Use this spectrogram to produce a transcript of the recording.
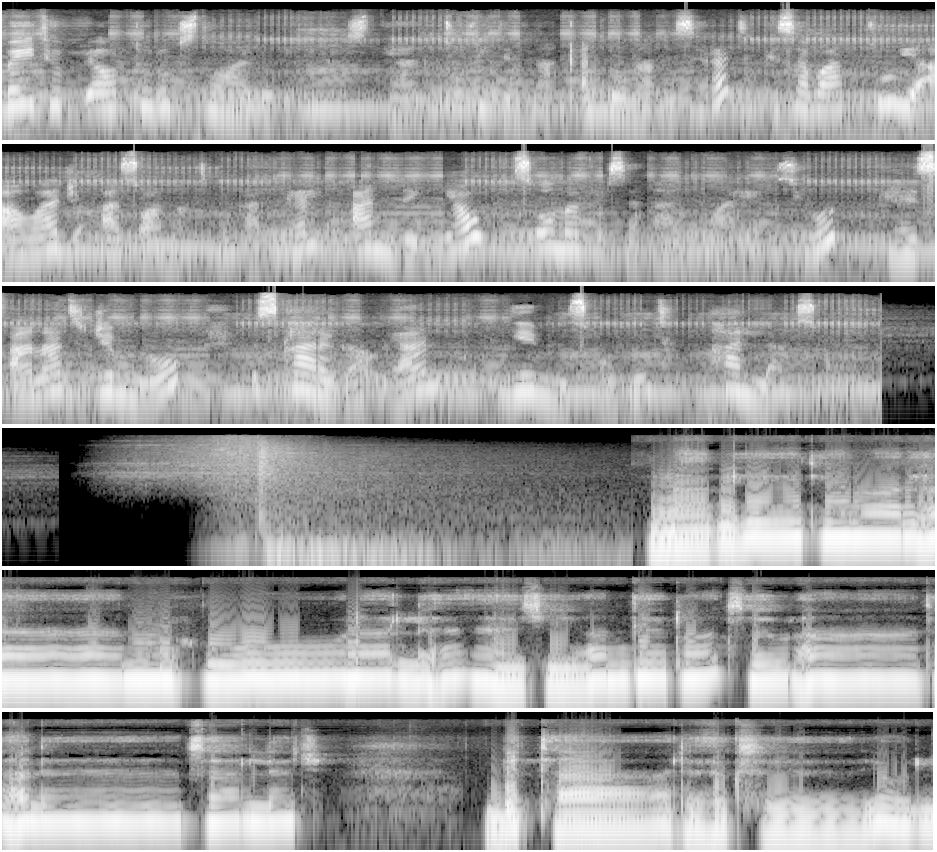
በኢትዮጵያ ኦርቶዶክስ ተዋሕዶ ቤተክርስቲያን ትውፊትና ቀኖና መሰረት ከሰባቱ የአዋጅ አጽዋማት መካከል አንደኛው ጾመ ፍልሰታ ለማርያም ሲሆን ከሕፃናት ጀምሮ እስከ አረጋውያን የሚጾሙት ታላቅ ጾም። እመቤቴ ማርያም ምን ሆናለች? አንገቷን ሰብራ ታለቅሳለች። ብታለቅስ የወል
